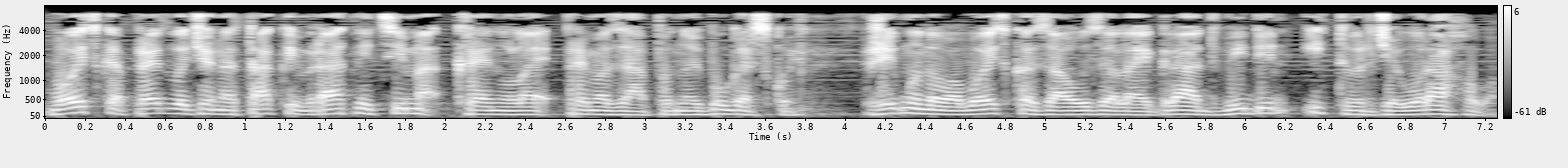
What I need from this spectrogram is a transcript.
Vojska predvođena takvim ratnicima krenula je prema zapadnoj Bugarskoj. Žigmunova vojska zauzela je grad Vidin i tvrđe u Rahovo.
